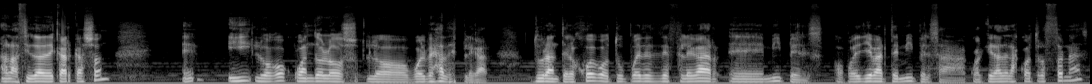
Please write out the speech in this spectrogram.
a la ciudad de Carcassonne ¿eh? y luego cuando los, vuelves a desplegar. Durante el juego tú puedes desplegar eh, meeples o puedes llevarte meeples a cualquiera de las cuatro zonas.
